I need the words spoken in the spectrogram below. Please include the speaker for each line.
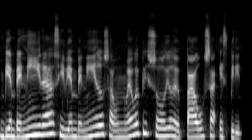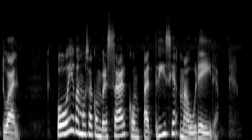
Speaker 1: Bienvenidas y bienvenidos a un nuevo episodio de Pausa Espiritual. Hoy vamos a conversar con Patricia Maureira.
